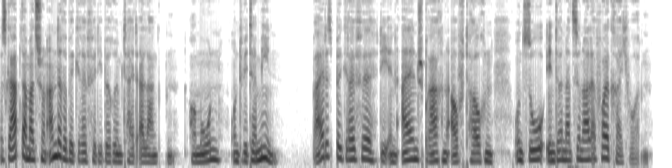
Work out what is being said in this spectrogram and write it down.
Es gab damals schon andere Begriffe, die Berühmtheit erlangten: Hormon und Vitamin. Beides Begriffe, die in allen Sprachen auftauchen und so international erfolgreich wurden.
